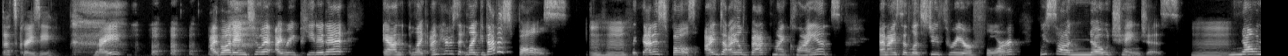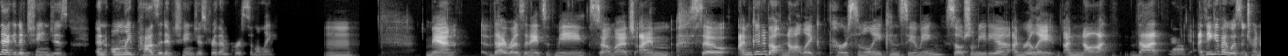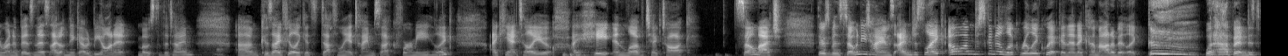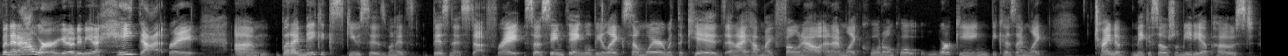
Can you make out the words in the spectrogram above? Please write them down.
that's crazy. Right? I bought into it, I repeated it. And like, I'm here to say, like, that is false. Mm-hmm. Like, that is false. I dialed back my clients and I said, let's do three or four we saw no changes, mm. no negative changes, and only positive changes for them personally. Mm. Man, that resonates with me so much. I'm so I'm good about not like personally consuming social media. I'm really I'm not that yeah. I think if I wasn't trying to run a business, I don't think I would be on it most of the time. Yeah. Um cuz I feel like it's definitely a time suck for me. Mm-hmm. Like I can't tell you I hate and love TikTok so much. There's been so many times I'm just like, oh, I'm just gonna look really quick, and then I come out of it like, what happened? It's been an hour. You know what I mean? I hate that, right? Um, but I make excuses when it's business stuff, right? So same thing. We'll be like somewhere with the kids, and I have my phone out, and I'm like, quote unquote, working because I'm like trying to make a social media post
